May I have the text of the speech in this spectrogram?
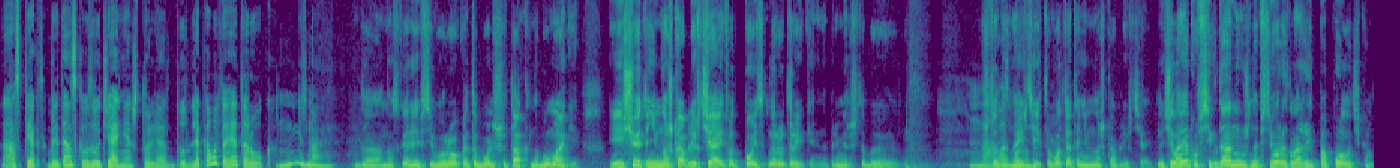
аспект британского звучания, что ли. А для кого-то это рок. Ну, не знаю. Да, но, скорее всего, рок это больше так, на бумаге. И еще это немножко облегчает вот поиск на рутрекере, например, чтобы Да, что-то возможно. найти, то вот это немножко облегчает. Но человеку всегда нужно все разложить по полочкам.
